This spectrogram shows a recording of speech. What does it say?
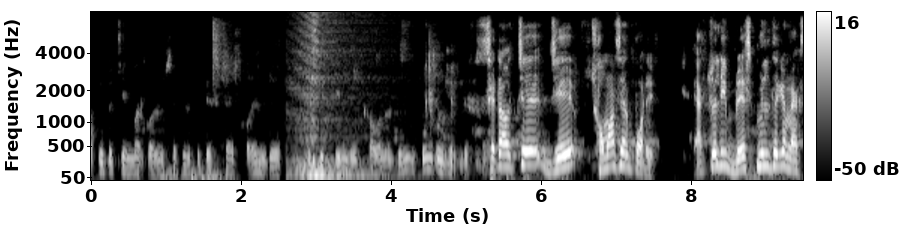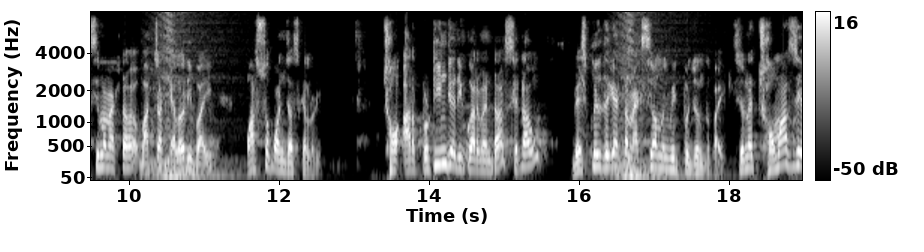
আপনি তো চেম্বার করেন সেখানে তো প্রেসক্রাইব করেন যে কৃত্রিম দুধ খাওয়ানোর জন্য কোন কোন ক্ষেত্রে সেটা? সেটা হচ্ছে যে ছ মাসের পরে অ্যাকচুয়ালি ব্রেস্ট মিল থেকে ম্যাক্সিমাম একটা বাচ্চা ক্যালোরি পাই পাঁচশো পঞ্চাশ ক্যালোরি ছ, আর প্রোটিন যে রিকোয়ারমেন্টটা সেটাও ব্রেস্ট মিল থেকে একটা ম্যাক্সিমাম লিমিট পর্যন্ত পাই। সেজন্য ছ মাস যে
